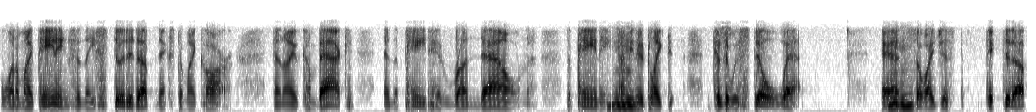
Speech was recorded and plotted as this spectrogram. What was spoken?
one of my paintings and they stood it up next to my car and I come back and the paint had run down the painting mm. I mean it like because it was still wet and mm-hmm. so I just picked it up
